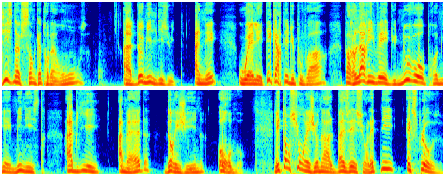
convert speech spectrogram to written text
1991 à 2018, année où elle est écartée du pouvoir par l'arrivée du nouveau Premier ministre Abiy Ahmed, d'origine oromo. Les tensions régionales basées sur l'ethnie explosent.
